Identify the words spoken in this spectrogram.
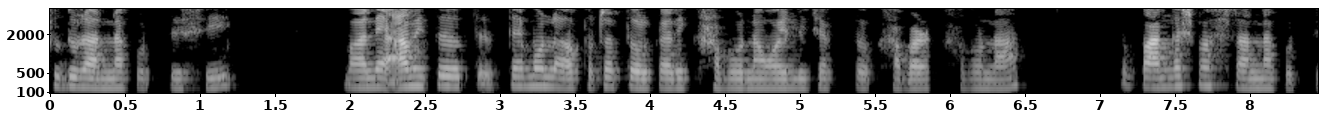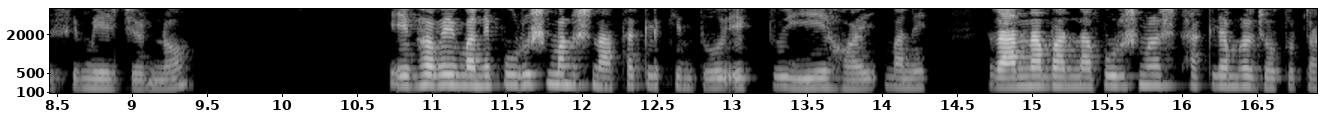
শুধু রান্না করতেছি। মানে আমি তো তেমন অতটা তরকারি খাব না অয়েলি জাতীয় খাবার খাব না। তো পাঙ্গাস মাছ রান্না করতেছি মেয়ের জন্য। এভাবে মানে পুরুষ মানুষ না থাকলে কিন্তু একটু ইয়ে হয় মানে রান্না বান্না পুরুষ মানুষ থাকলে আমরা যতটা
